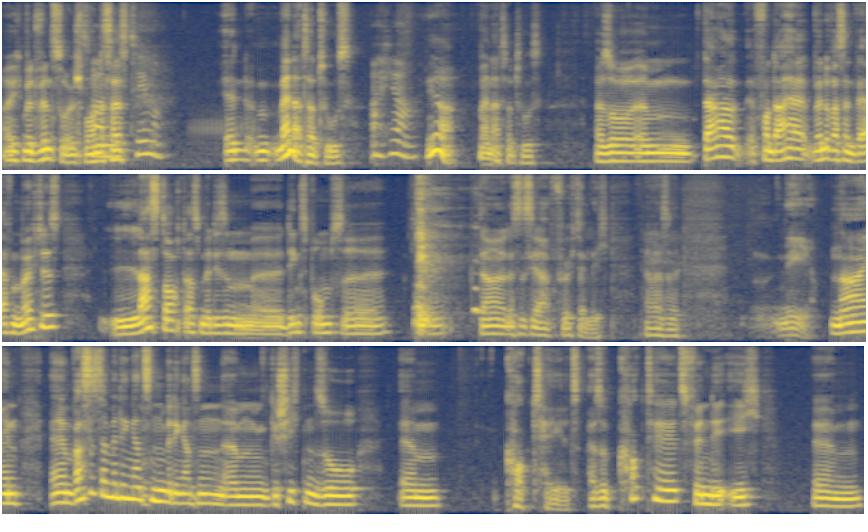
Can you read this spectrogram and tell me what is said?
habe ich mit Vince so gesprochen. Das das heißt, Thema. äh, Männer-Tattoos. Ach ja. Ja, Männer-Tattoos. Also ähm, da, von daher, wenn du was entwerfen möchtest, lass doch das mit diesem äh, Dingsbums äh, da, das ist ja fürchterlich. Teilweise. Nee, nein. Ähm, was ist denn mit den ganzen, mit den ganzen ähm, Geschichten so ähm, Cocktails? Also Cocktails finde ich ähm,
